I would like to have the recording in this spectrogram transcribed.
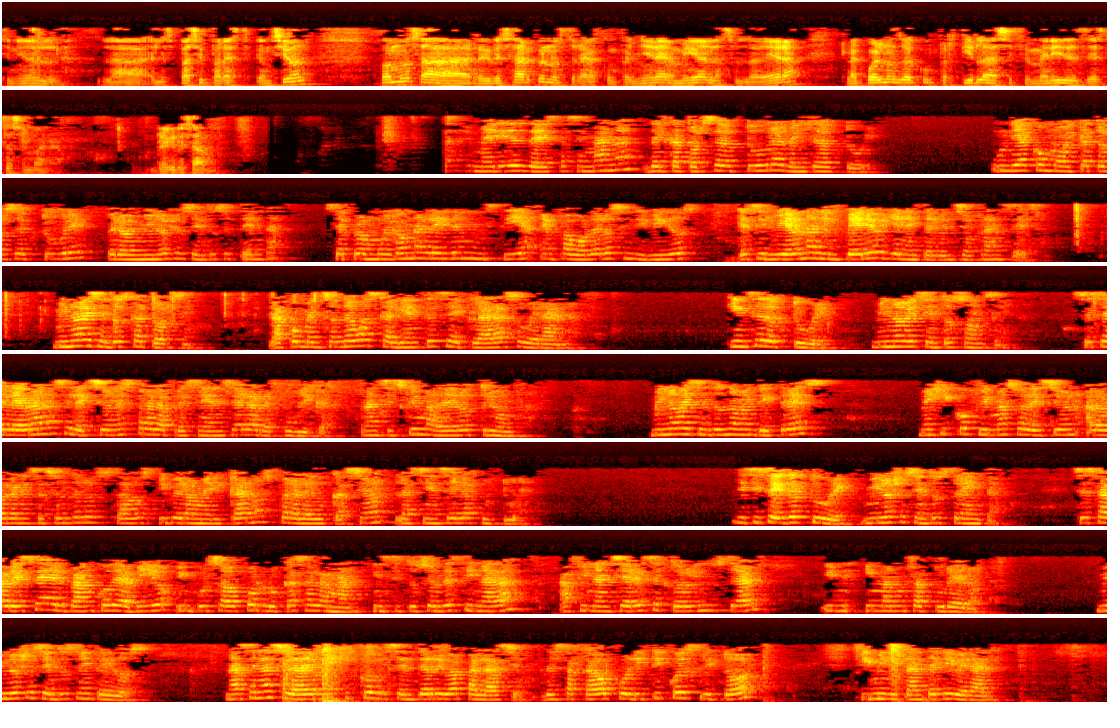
tenido el, la- el espacio para esta canción, vamos a regresar con nuestra compañera y amiga La Soldadera, la cual nos va a compartir las efemérides de esta semana. Regresamos. Las efemérides de esta semana, del 14 de octubre al 20 de octubre. Un día como hoy, 14 de octubre, pero de 1870, se promulga una ley de amnistía en favor de los individuos que sirvieron al imperio y en la intervención francesa. 1914. La Convención de Aguascalientes se declara soberana. 15 de octubre, 1911. Se celebran las elecciones para la presidencia de la República. Francisco y Madero triunfa. 1993. México firma su adhesión a la Organización de los Estados Iberoamericanos para la Educación, la Ciencia y la Cultura. 16 de octubre, 1830. Se establece el Banco de Avío impulsado por Lucas Alamán, institución destinada a financiar el sector industrial y, y manufacturero. 1832. Nace en la Ciudad de México Vicente Riva Palacio, destacado político, escritor y militante liberal.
